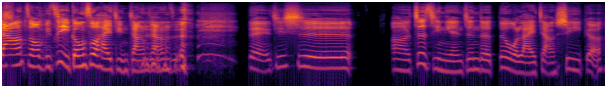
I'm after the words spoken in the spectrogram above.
张，怎么比自己工作还紧张这样子？对，其实呃这几年真的对我来讲是一个，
